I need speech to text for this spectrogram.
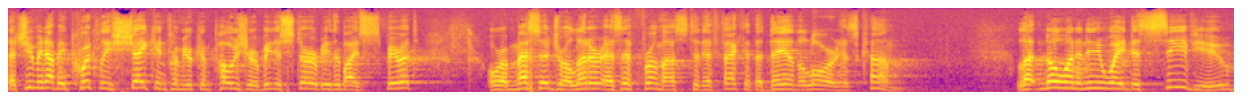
that you may not be quickly shaken from your composure or be disturbed either by spirit or a message or a letter as if from us to the effect that the day of the Lord has come. Let no one in any way deceive you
